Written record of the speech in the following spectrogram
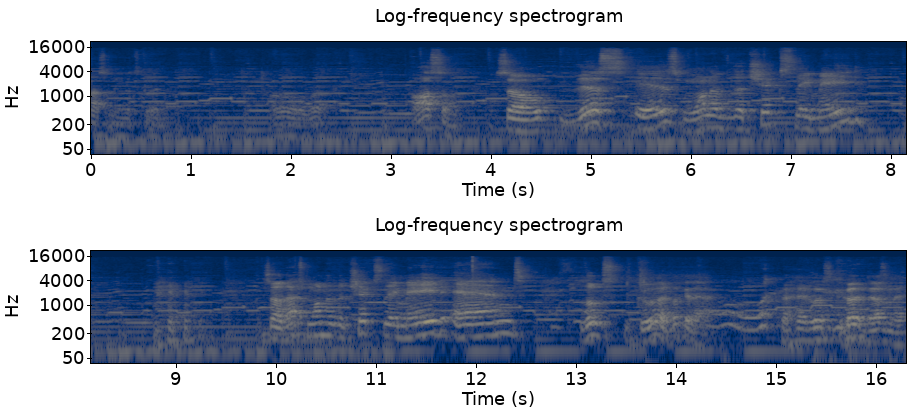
Trust me, it's good. Oh, look. Awesome. So this is one of the chicks they made. so that's one of the chicks they made and looks good. Look at that. it looks good, doesn't it?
